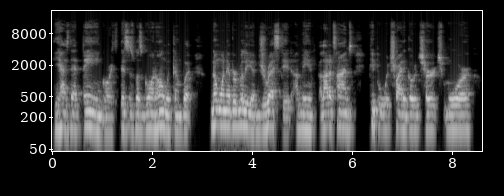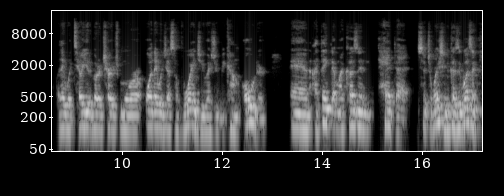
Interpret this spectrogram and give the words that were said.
he has that thing, or this is what's going on with them. But no one ever really addressed it. I mean, a lot of times people would try to go to church more, or they would tell you to go to church more, or they would just avoid you as you become older. And I think that my cousin had that situation because he wasn't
